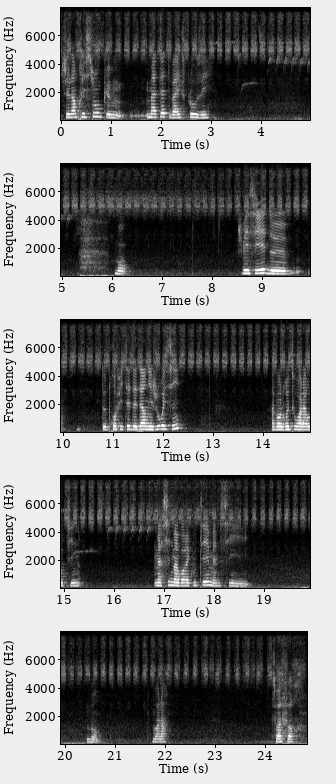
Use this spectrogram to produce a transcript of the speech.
J'ai l'impression que ma tête va exploser. Bon. Je vais essayer de, de profiter des derniers jours ici, avant le retour à la routine. Merci de m'avoir écouté, même si... Bon. Voilà. Sois fort.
